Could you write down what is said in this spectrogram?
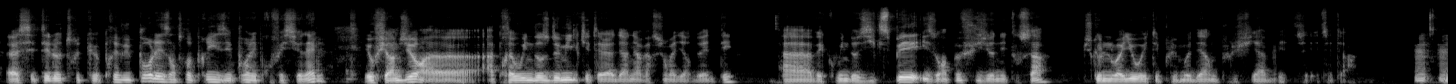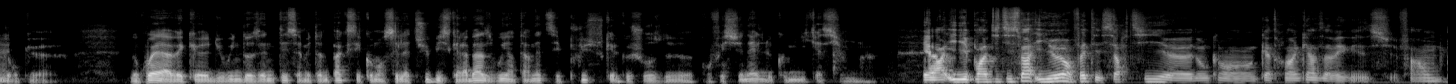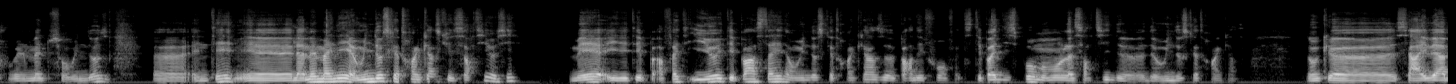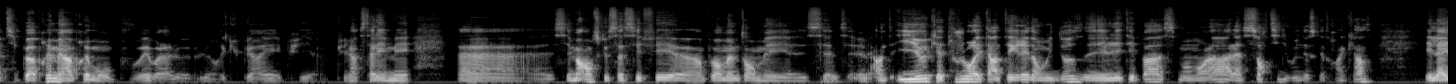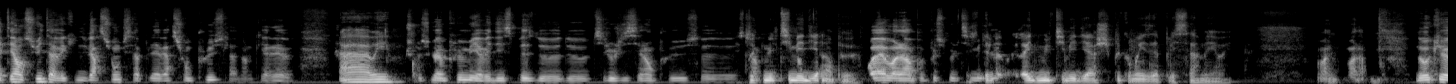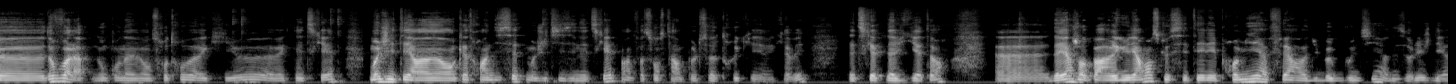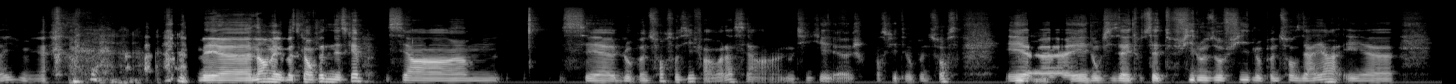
Euh, c'était le truc prévu pour les entreprises et pour les professionnels. Et au fur et à mesure, euh, après Windows 2000, qui était la dernière version, on va dire, de NT, avec Windows XP, ils ont un peu fusionné tout ça, puisque le noyau était plus moderne, plus fiable, etc. Mm, mm. Donc, donc ouais, avec du Windows NT, ça m'étonne pas que c'est commencé là-dessus, puisqu'à la base, oui, Internet, c'est plus quelque chose de professionnel, de communication Et alors, il, pour la petite histoire, IE en fait est sorti euh, donc en 95 avec, enfin, on pouvait le mettre sur Windows euh, NT. La même année, il y a Windows 95 qui est sorti aussi, mais il était en fait IE n'était pas installé dans Windows 95 par défaut en fait. C'était pas dispo au moment de la sortie de Windows 95. Donc euh, c'est arrivé un petit peu après, mais après bon, on pouvait voilà le, le récupérer et puis euh, puis l'installer. Mais euh, c'est marrant parce que ça s'est fait euh, un peu en même temps. Mais c'est IE qui a toujours été intégré dans Windows et n'était pas à ce moment-là à la sortie de Windows 95. Et l'a été ensuite avec une version qui s'appelait version plus là dans lequel euh, ah oui je me souviens plus mais il y avait des espèces de, de petits logiciels en plus euh, truc multimédia un peu ouais voilà un peu plus multimédia c'était l'upgrade multimédia je sais plus comment ils appelaient ça mais ouais Ouais, voilà. Donc, euh, donc voilà. Donc on, avait, on se retrouve avec IE, avec Netscape. Moi j'étais en, 97, moi j'utilisais Netscape. Hein. De toute façon c'était un peu le seul truc qu'il y avait. Netscape Navigator. Euh, D'ailleurs j'en parle régulièrement parce que c'était les premiers à faire du bug bounty. Hein. Désolé, je dérive, mais mais euh, non, mais parce qu'en fait Netscape c'est un c'est euh, de l'open source aussi. Enfin voilà, c'est un, outil qui est, euh, je pense, qui était open source. Et, mmh. euh, et, donc ils avaient toute cette philosophie de l'open source derrière. Et, euh,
